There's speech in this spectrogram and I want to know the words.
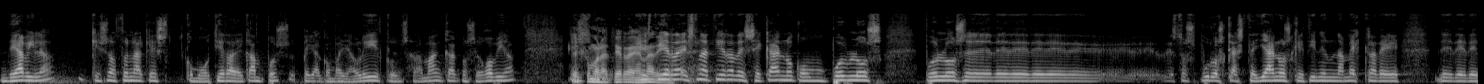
de Ávila, que es una zona que es como tierra de campos, pega con Valladolid, con Salamanca, con Segovia. Es como la tierra de es nadie. tierra- es una tierra de secano con pueblos, pueblos eh, de- de- de estos puros castellanos que tienen una mezcla de, de, de- de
